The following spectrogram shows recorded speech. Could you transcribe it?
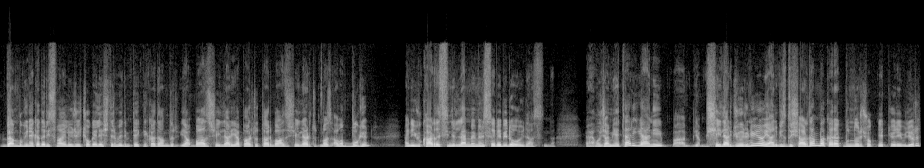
Ben bugüne kadar İsmail Hoca'yı çok eleştirmedim. Teknik adamdır. Ya bazı şeyler yapar tutar, bazı şeyler tutmaz ama bugün hani yukarıda sinirlenmemin sebebi de oydu aslında. Ya hocam yeter yani ya bir şeyler görünüyor yani biz dışarıdan bakarak bunları çok net görebiliyoruz.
